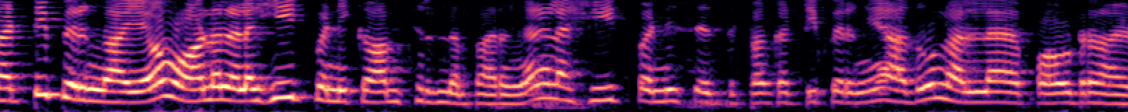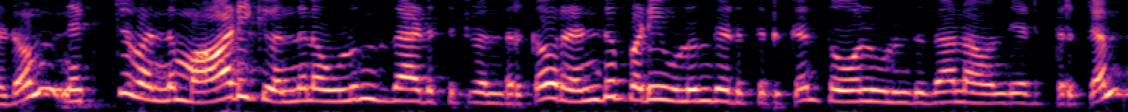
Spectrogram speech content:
கட்டி பெருங்காயம் வானல் ஹீட் பண்ணி காமிச்சிருந்தேன் பாருங்க. நல்லா ஹீட் பண்ணி சேர்த்துப்பேன் கட்டி பெருங்காயம். அதுவும் நல்ல பவுடர் ஆகிடும் நெக்ஸ்ட்டு வந்து மாடிக்கு வந்து நான் உளுந்து தான் எடுத்துகிட்டு வந்திருக்கேன் ரெண்டு படி உளுந்து எடுத்துருக்கேன். தோல் உளுந்து தான் நான் வந்து எடுத்திருக்கேன்.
